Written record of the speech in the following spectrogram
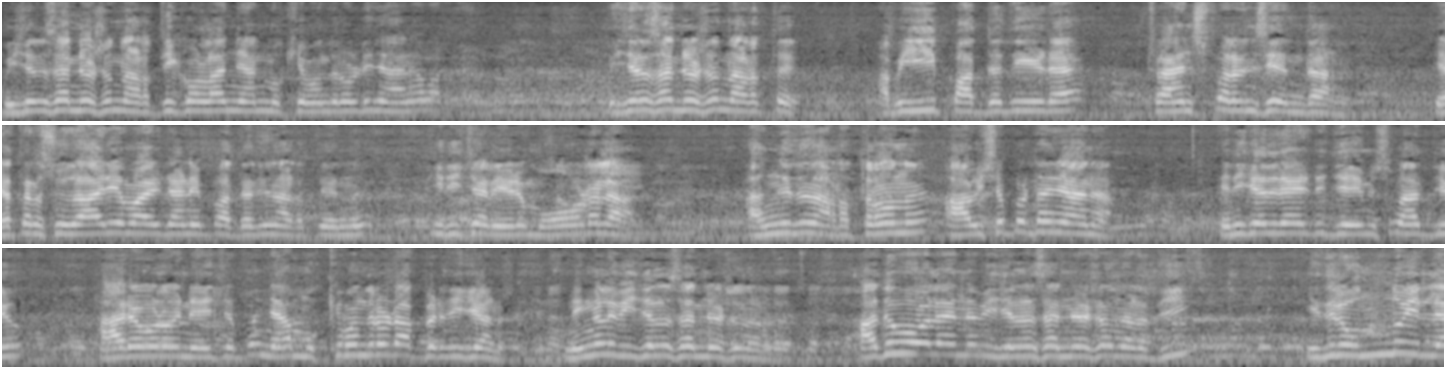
വിജിലൻസ് അന്വേഷണം നടത്തിക്കൊള്ളാൻ ഞാൻ മുഖ്യമന്ത്രിയോട് ഞാൻ വിജിലൻസ് അന്വേഷണം നടത്ത്. അപ്പോൾ ഈ പദ്ധതിയുടെ ട്രാൻസ്പെറൻസി എന്താണ്? എത്ര സുതാര്യമായിട്ടാണ് ഈ പദ്ധതി നടത്തിയതെന്ന് തിരിച്ചറിയൊരു മോഡലാണ് അങ്ങ് ഇത് നടത്തണമെന്ന് ആവശ്യപ്പെട്ട ഞാനാണ് എനിക്കെതിരായിട്ട് ജെയിംസ് മാത്യു ആരോപണം ഉന്നയിച്ചപ്പോൾ ഞാൻ മുഖ്യമന്ത്രിയോട് അഭ്യർത്ഥിക്കുകയാണ്. നിങ്ങൾ വിജിലൻസ് അന്വേഷണം നടത്തി. അതുപോലെ തന്നെ വിജിലൻസ് അന്വേഷണം നടത്തി ഇതിലൊന്നുമില്ല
